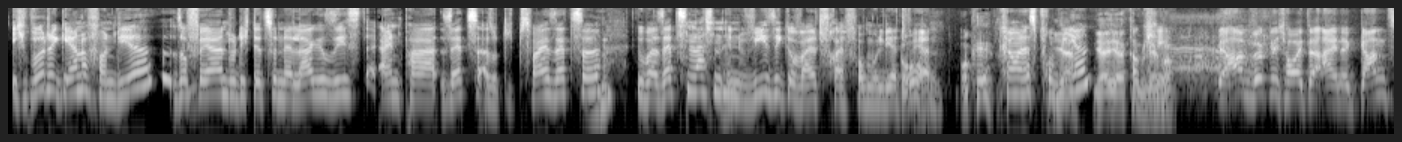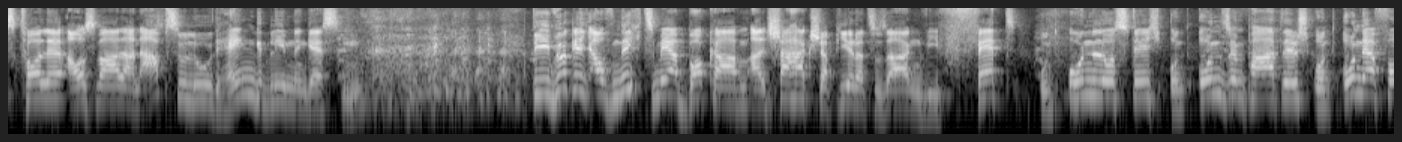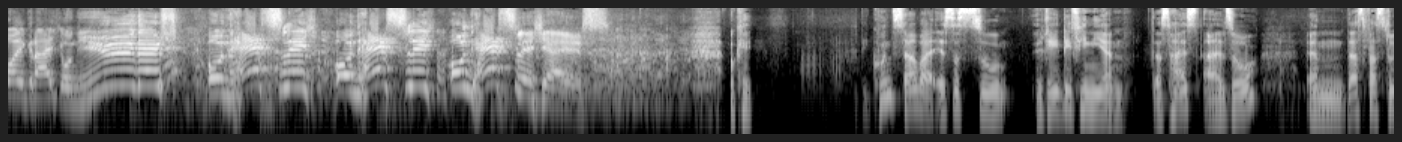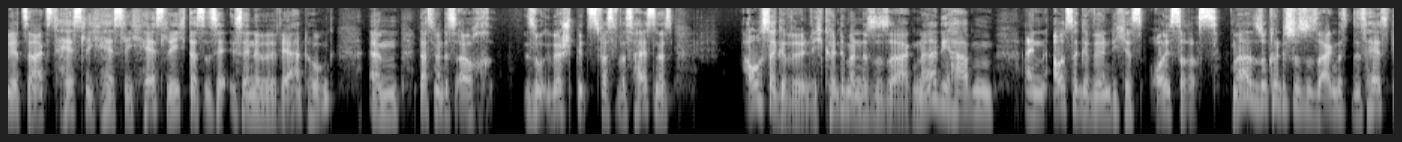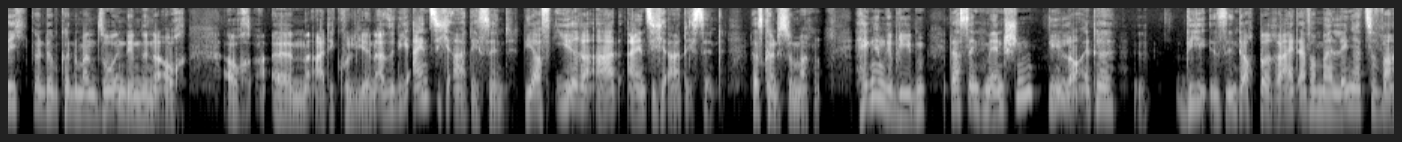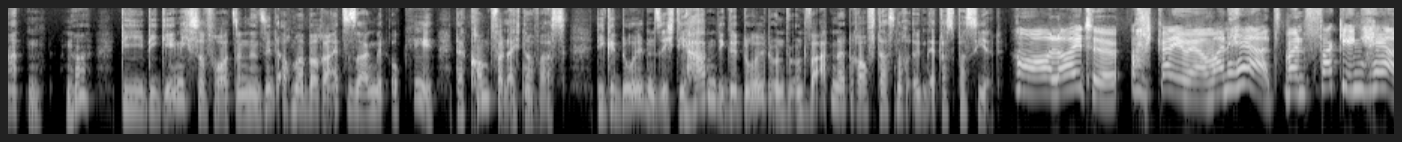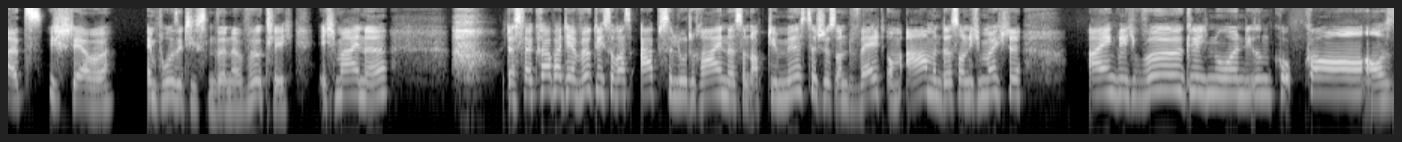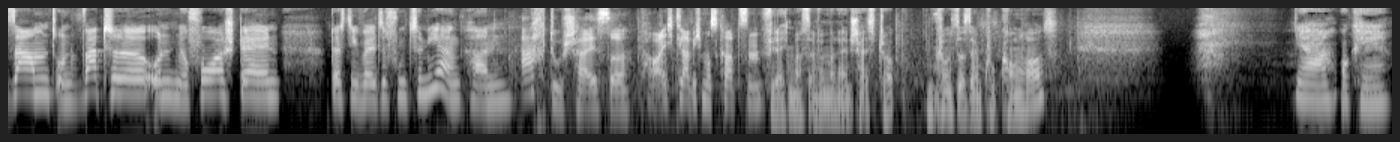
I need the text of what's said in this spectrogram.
ich würde gerne von dir, sofern du dich dazu in der Lage siehst, ein paar Sätze, also zwei Sätze, mhm. übersetzen lassen, mhm. in wie sie gewaltfrei formuliert oh, werden. Okay. Können wir das probieren? Ja, ja, ja können okay. wir gerne Wir haben wirklich heute eine ganz tolle Auswahl an absolut hängengebliebenen Gästen, die wirklich auf nichts mehr Bock haben, als Shahak Shapira zu sagen, wie fett und unlustig und unsympathisch und unerfolgreich und jüdisch und hässlich und hässlich und hässlich er ist. Okay. Die Kunst dabei ist es zu redefinieren. Das heißt also, ähm, das, was du jetzt sagst, hässlich, hässlich, hässlich, das ist ja, ist eine Bewertung, ähm, dass man das auch so überspitzt, was, was heißt denn das? außergewöhnlich, könnte man das so sagen. Ne? Die haben ein außergewöhnliches Äußeres. Ne? Also so könntest du so sagen, dass das hässlich könnte, könnte man so in dem Sinne auch, auch ähm, artikulieren. Also die einzigartig sind, die auf ihre Art einzigartig sind. Das könntest du machen. Hängen geblieben, das sind Menschen, die Leute, die sind auch bereit, einfach mal länger zu warten. Ne? Die, die gehen nicht sofort, sondern sind auch mal bereit zu sagen mit, okay, da kommt vielleicht noch was. Die gedulden sich, die haben die Geduld und, und warten darauf, dass noch irgendetwas passiert. Oh, Leute, oh, ich kann nicht mehr. Mein Herz, mein fucking Herz. Ich sterbe. Im positivsten Sinne, wirklich. Ich meine, das verkörpert ja wirklich so was absolut Reines und Optimistisches und Weltumarmendes und ich möchte eigentlich wirklich nur in diesen Kokon aus Samt und Watte und mir vorstellen, dass die Welt so funktionieren kann. Ach du Scheiße. Boah, ich glaube, ich muss kotzen. Vielleicht machst du einfach mal deinen scheiß Job und kommst aus deinem Kokon raus? Ja, okay.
